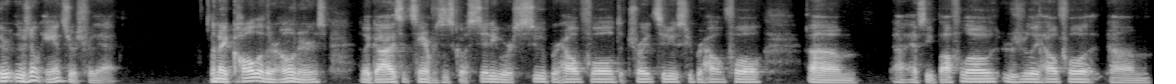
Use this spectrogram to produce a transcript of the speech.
There, there's no answers for that. And I call other owners. The guys at San Francisco City were super helpful. Detroit City was super helpful. Um, uh, FC Buffalo was really helpful. Um,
